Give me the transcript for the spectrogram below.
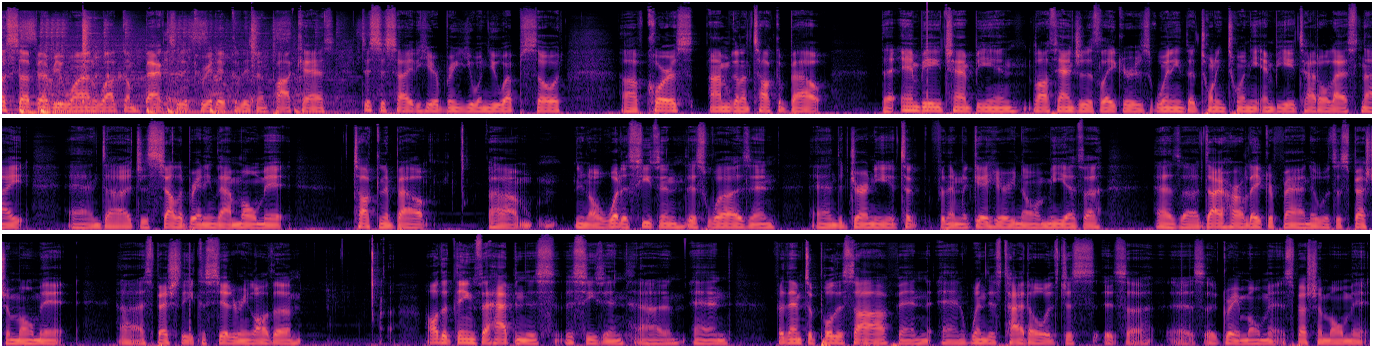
What's up, everyone? Welcome back to the Creative Collision Podcast. This is Said here, bringing you a new episode. Uh, of course, I'm going to talk about the NBA champion Los Angeles Lakers winning the 2020 NBA title last night and uh, just celebrating that moment, talking about um, you know what a season this was and and the journey it took for them to get here. You know, me as a as a diehard Laker fan, it was a special moment, uh, especially considering all the all the things that happened this this season, uh, and for them to pull this off and and win this title is just it's a it's a great moment, a special moment,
